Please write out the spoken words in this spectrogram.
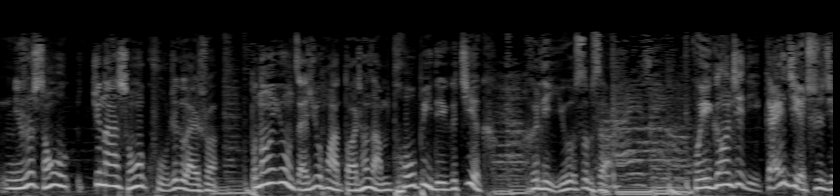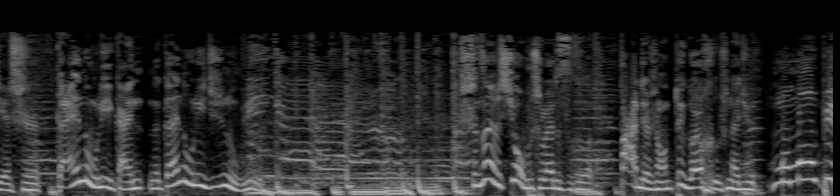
你说生活就拿生活苦这个来说，不能用这句话当成咱们逃避的一个借口和理由，是不是？归根结底，该坚持坚持，该努力该该努力就去努力。实在笑不出来的时候，大点声对个吼出那句没毛病。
